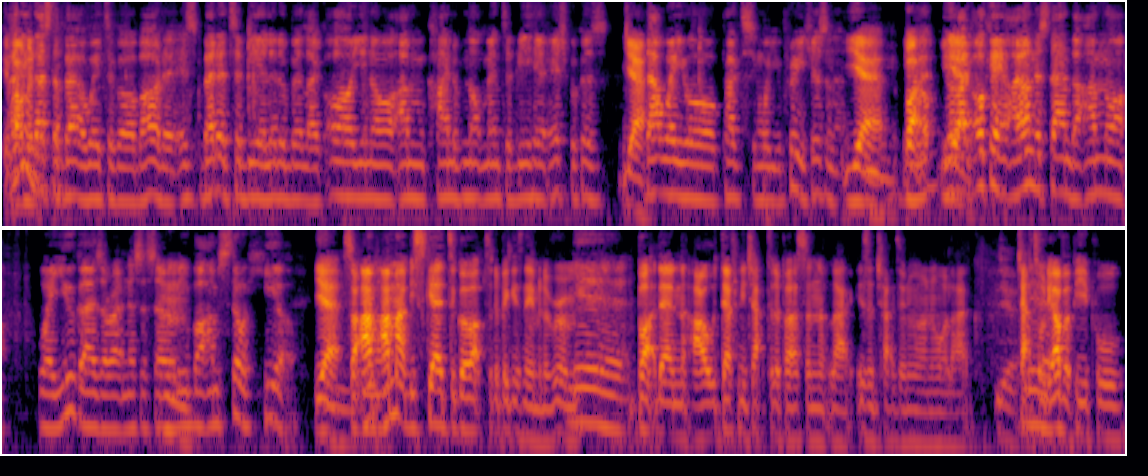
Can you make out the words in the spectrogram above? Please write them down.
if I I'm think in, that's the better way to go about it. It's better to be a little bit like, oh, you know, I'm kind of not meant to be here ish because yeah, that way you're practicing what you preach, isn't it? yeah, Mm. You but know? you're yeah, like, okay, I understand that I'm not where you guys are at necessarily, Mm. but I'm still here. yeah. So I'm. I might be scared to go up to the biggest name in the room. Yeah. But then I will definitely chat to the person that like isn't chatting to anyone or like Yeah. chat to all the other people,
